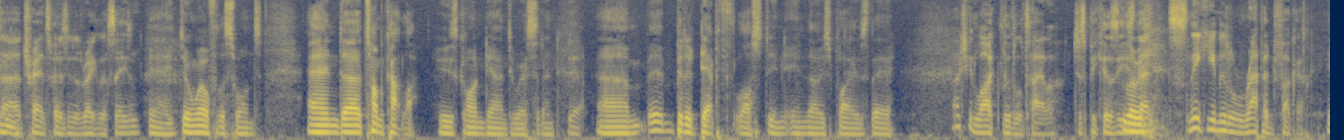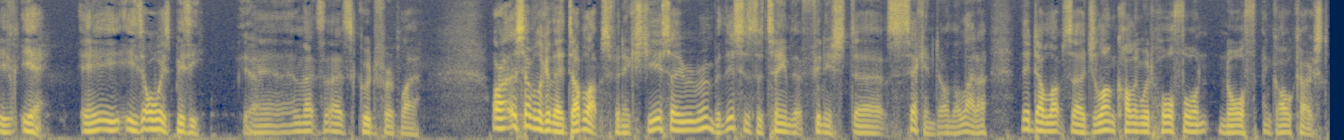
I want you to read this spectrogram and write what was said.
Hmm. uh, transfers into the regular season. Yeah, he's doing well for the Swans. And uh, Tom Cutler, who's gone down to Essendon. Yeah. Um, a bit of depth lost in, in those players there. I actually like Little Taylor just because he's Lewis. that sneaky little rapid fucker. He's, yeah, he, he's always busy. Yeah. and that's that's good for a player. All right, let's have a look at their double ups for next year. So remember, this is the team that finished uh, second on the ladder. Their double ups are Geelong, Collingwood, Hawthorn, North, and Gold Coast.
